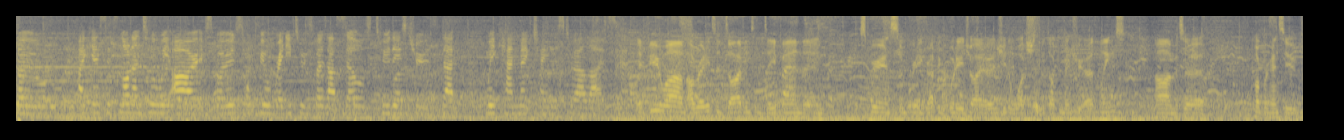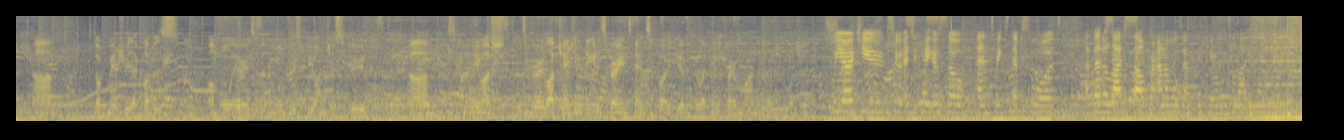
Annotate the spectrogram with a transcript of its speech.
So I guess it's not until we are exposed or feel ready to expose ourselves to these truths that we can make changes to our lives. If you um, are ready to dive into the deep end and experience some pretty graphic footage, I urge you to watch the documentary Earthlings. Um, it's a comprehensive um, documentary that covers um, all areas of animal abuse beyond just food. Um, pretty much, it's a very life-changing thing and it's very intense. But if you ever feel like you're in the frame of mind, then We urge you to educate yourself and take steps towards a better lifestyle for animals and for humans alike.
